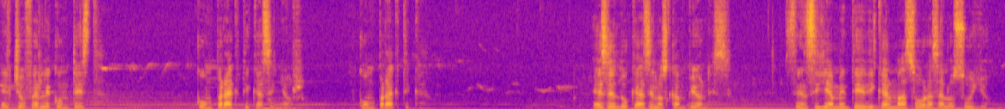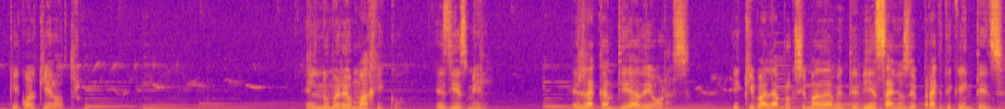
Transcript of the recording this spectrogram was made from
El chofer le contesta, con práctica, señor, con práctica. Eso es lo que hacen los campeones. Sencillamente dedican más horas a lo suyo que cualquier otro. El número mágico es 10.000. Es la cantidad de horas equivale a aproximadamente 10 años de práctica intensa,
